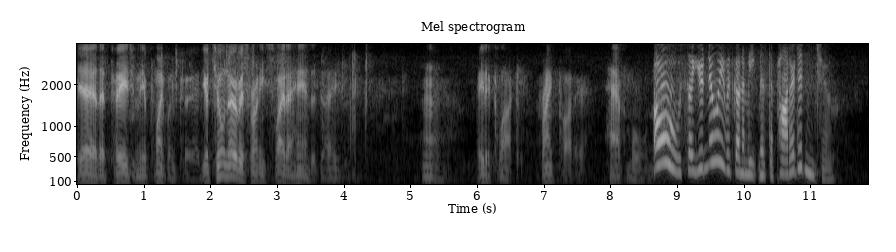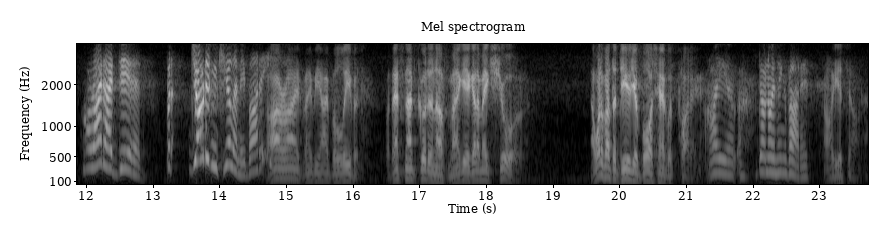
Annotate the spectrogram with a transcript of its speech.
Yeah, that page from the appointment pad. You're too nervous for any sleight of hand today. Ah, eight o'clock. Frank Potter, Half Moon. Oh, so you knew he was going to meet Mr. Potter, didn't you? All right, I did. But Joe didn't kill anybody. All right, maybe I believe it. But that's not good enough, Maggie. I got to make sure. Now, what about the deal your boss had with Potter? I uh, don't know anything about it. Oh, you don't, huh?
